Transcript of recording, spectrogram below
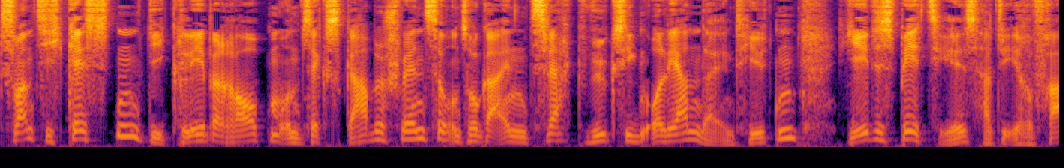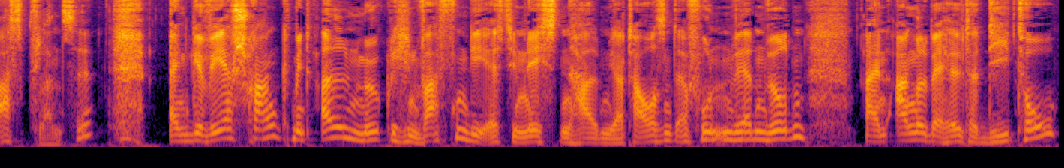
zwanzig Kästen, die Kleberaupen und sechs Gabelschwänze und sogar einen zwergwüchsigen Oleander enthielten. Jede Spezies hatte ihre Fraßpflanze. Ein Gewehrschrank mit allen möglichen Waffen, die erst im nächsten halben Jahrtausend erfunden werden würden. Ein Angelbehälter Dito.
